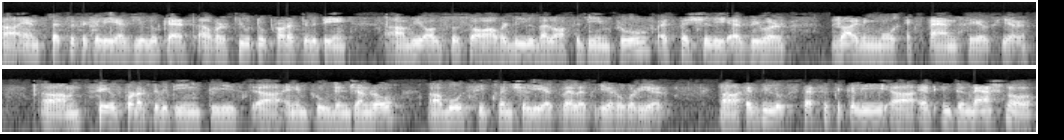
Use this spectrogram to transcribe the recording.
Uh and specifically, as you look at our Q2 productivity, we also saw our deal velocity improve, especially as we were driving more expand sales here. Um, sales productivity increased uh, and improved in general, uh, both sequentially as well as year-over-year. Uh, as we look specifically at international,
